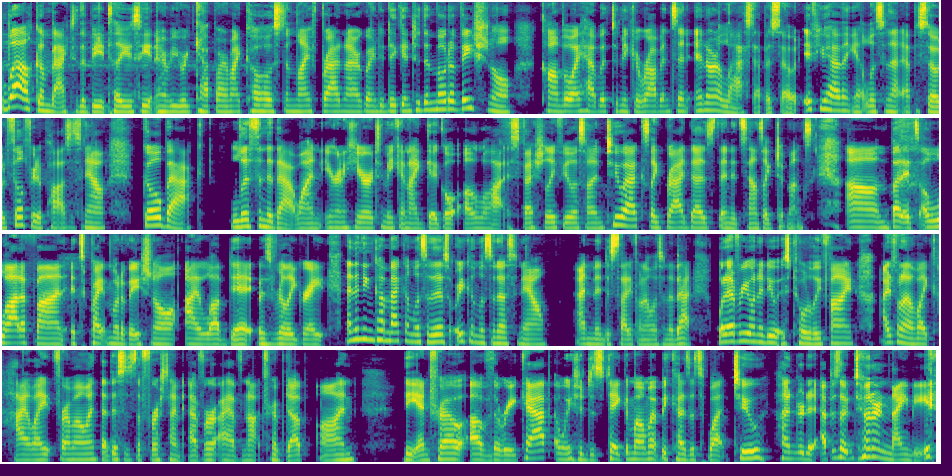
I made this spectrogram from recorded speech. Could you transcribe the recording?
Welcome back to the Be It Till You See It interview recap where my co-host in life, Brad, and I are going to dig into the motivational convo I had with Tamika Robinson in our last episode. If you haven't yet listened to that episode, feel free to pause this now, go back, listen to that one. You're going to hear Tamika and I giggle a lot, especially if you listen on 2X like Brad does, then it sounds like chipmunks. Um, but it's a lot of fun. It's quite motivational. I loved it. It was really great. And then you can come back and listen to this, or you can listen to us now and then decide if you want to listen to that. Whatever you want to do is totally fine. I just want to like highlight for a moment that this is the first time ever I have not tripped up on the intro of the recap and we should just take a moment because it's what 200 episode 290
